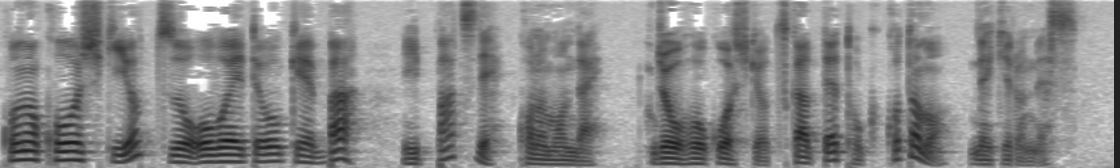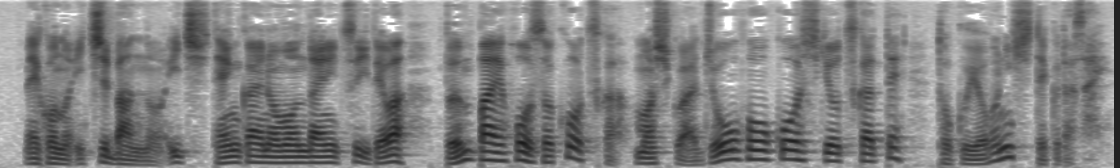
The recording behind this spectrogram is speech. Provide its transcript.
この公式4つを覚えておけば、一発でこの問題、情報公式を使って解くこともできるんです。この1番の1展開の問題については分配法則を使うもしくは情報公式を使って解くようにしてください。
